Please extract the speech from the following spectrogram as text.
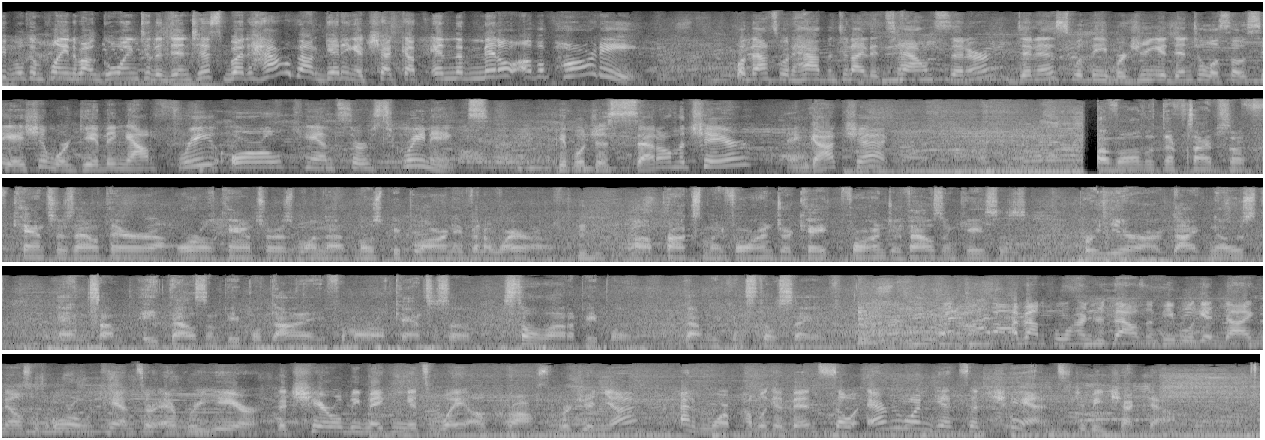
people complain about going to the dentist, but how about getting a checkup in the middle of a party? Well, that's what happened tonight at Town Center. Dentists with the Virginia Dental Association were giving out free oral cancer screenings. People just sat on the chair and got checked. Of all the different types of cancers out there, uh, oral cancer is one that most people aren't even aware of. Mm-hmm. Uh, approximately 400 ca- 400,000 cases per year are diagnosed, and some 8,000 people die from oral cancer. So, still a lot of people that we can still save. About 400,000 people get diagnosed with oral cancer every year. The chair will be making its way across Virginia at more public events so everyone gets a chance to be checked out.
